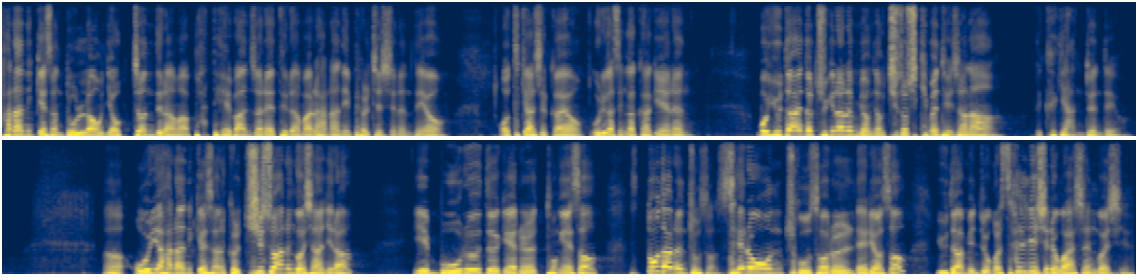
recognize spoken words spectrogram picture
하나님께서는 놀라운 역전 드라마, 바- 대반전의 드라마를 하나님 펼치시는데요. 어떻게 하실까요? 우리가 생각하기에는 뭐 유다인들 죽이라는 명령 취소시키면 되잖아. 근데 그게 안 된대요. 어, 오히려 하나님께서는 그걸 취소하는 것이 아니라 이 모르드게를 통해서 또 다른 조서, 새로운 조서를 내려서 유다 민족을 살리시려고 하시는 것이에요.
